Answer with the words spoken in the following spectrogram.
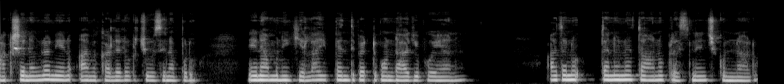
ఆ క్షణంలో నేను ఆమె కళ్ళలోకి చూసినప్పుడు నేను ఆమెను ఎలా ఇబ్బంది పెట్టకుండా ఆగిపోయాను? అతను తనను తాను ప్రశ్నించుకున్నాడు.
